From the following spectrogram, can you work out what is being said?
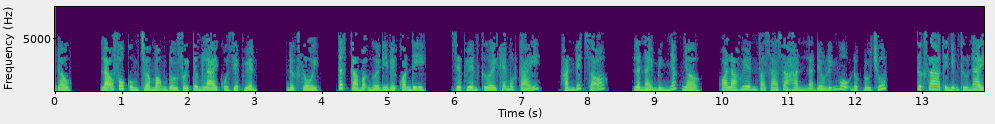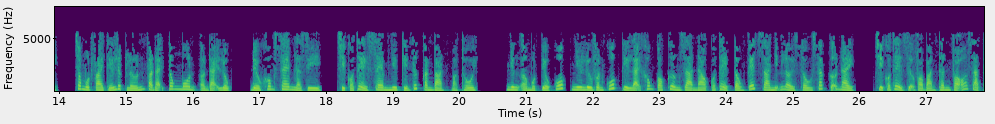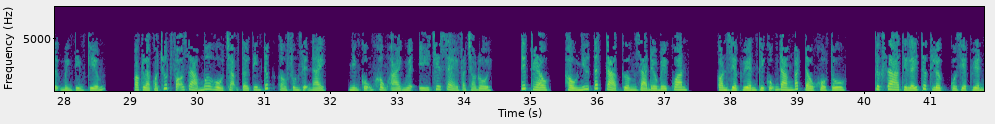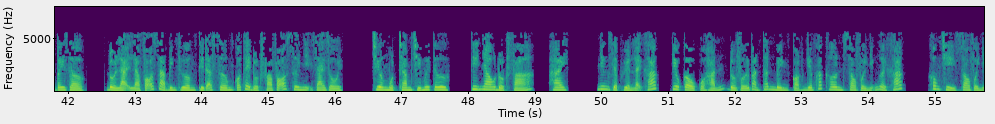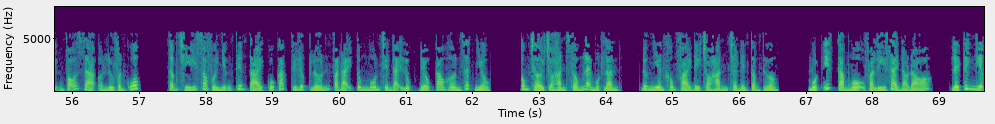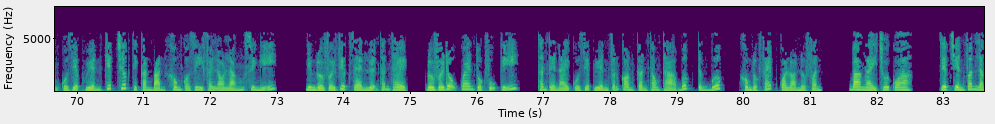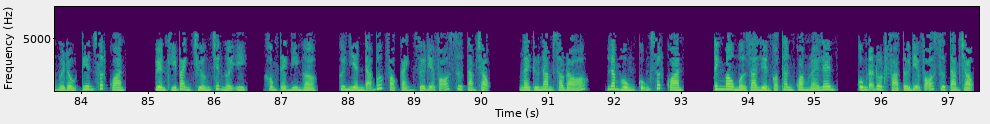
đâu. Lão vô cùng chờ mong đối với tương lai của Diệp Huyền. Được rồi, tất cả mọi người đi bế quan đi. Diệp Huyền cười khẽ một cái, hắn biết rõ, lần này mình nhắc nhở, Hoa La Huyên và Gia Gia hẳn là đều lĩnh ngộ được đôi chút. Thực ra thì những thứ này, trong một vài thế lực lớn và đại tông môn ở đại lục, đều không xem là gì, chỉ có thể xem như kiến thức căn bản mà thôi. Nhưng ở một tiểu quốc như Lưu Vân Quốc thì lại không có cường giả nào có thể tổng kết ra những lời sâu sắc cỡ này, chỉ có thể dựa vào bản thân võ giả tự mình tìm kiếm, hoặc là có chút võ giả mơ hồ chạm tới tin tức ở phương diện này, nhưng cũng không ai nguyện ý chia sẻ và trao đổi. Tiếp theo, hầu như tất cả cường giả đều bế quan, còn Diệp Huyền thì cũng đang bắt đầu khổ tu. Thực ra thì lấy thực lực của Diệp Huyền bây giờ, đổi lại là võ giả bình thường thì đã sớm có thể đột phá võ sư nhị giai rồi. Chương 194, thi nhau đột phá, 2. Nhưng Diệp Huyền lại khác, yêu cầu của hắn đối với bản thân mình còn nghiêm khắc hơn so với những người khác, không chỉ so với những võ giả ở Lưu Vân Quốc, thậm chí so với những thiên tài của các thế lực lớn và đại tông môn trên đại lục đều cao hơn rất nhiều. Ông trời cho hắn sống lại một lần, đương nhiên không phải để cho hắn trở nên tầm thường. Một ít cảm ngộ và lý giải nào đó, lấy kinh nghiệm của Diệp Huyền kiếp trước thì căn bản không có gì phải lo lắng suy nghĩ. Nhưng đối với việc rèn luyện thân thể, đối với độ quen thuộc vũ kỹ, thân thể này của Diệp Huyền vẫn còn cần thong thả bước từng bước, không được phép qua loa nửa phần. Ba ngày trôi qua, Diệp Triển Vân là người đầu tiên xuất quan, huyền khí bành trướng trên người y, không thể nghi ngờ, cư nhiên đã bước vào cảnh giới địa võ sư tam trọng. Ngày thứ năm sau đó, Lâm Hùng cũng xuất quan. Tinh mâu mở ra liền có thần quang lóe lên, cũng đã đột phá tới địa võ sư tam trọng.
